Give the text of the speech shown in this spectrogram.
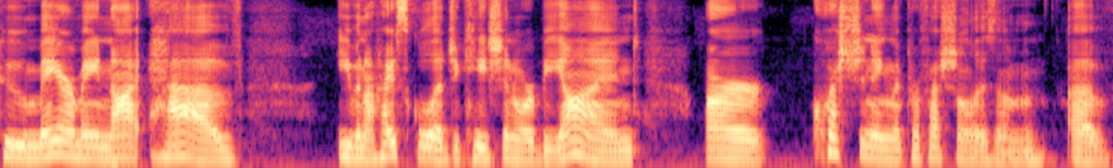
who may or may not have even a high school education or beyond are questioning the professionalism of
